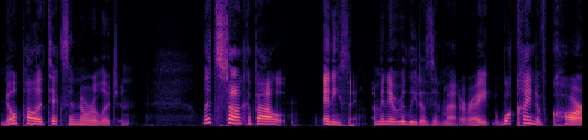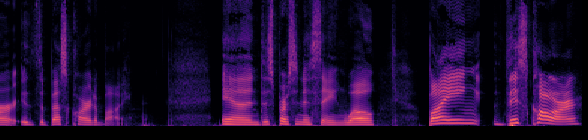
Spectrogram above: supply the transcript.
no politics and no religion. Let's talk about anything. I mean, it really doesn't matter, right? What kind of car is the best car to buy? And this person is saying, well, buying this car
